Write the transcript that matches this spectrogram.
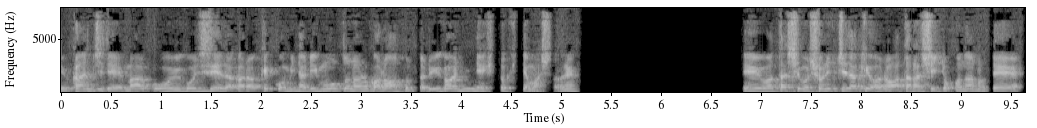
いう感じで、まあこういうご時世だから結構みんなリモートなのかなと思ったら意外にね、人来てましたね。で、私も初日だけはあの新しいとこなので、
